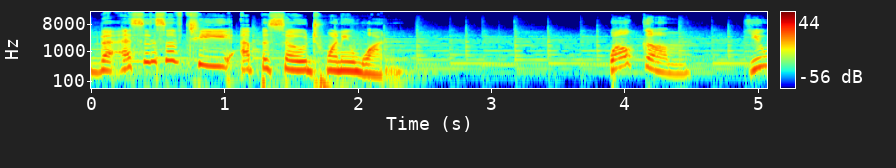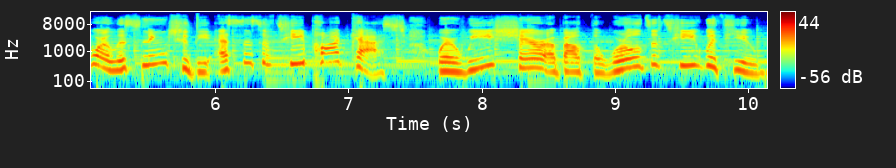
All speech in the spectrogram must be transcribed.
The Essence of Tea, Episode 21. Welcome. You are listening to the Essence of Tea podcast, where we share about the worlds of tea with you.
